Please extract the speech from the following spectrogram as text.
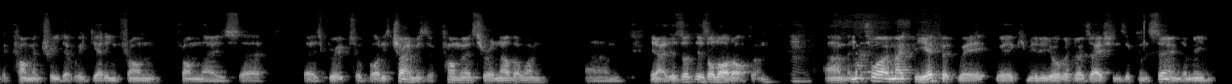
the commentary that we're getting from from those uh, those groups or bodies, chambers of commerce are another one. Um, you know, there's a, there's a lot of them, mm. um, and that's why I make the effort where where community organisations are concerned. I mean,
